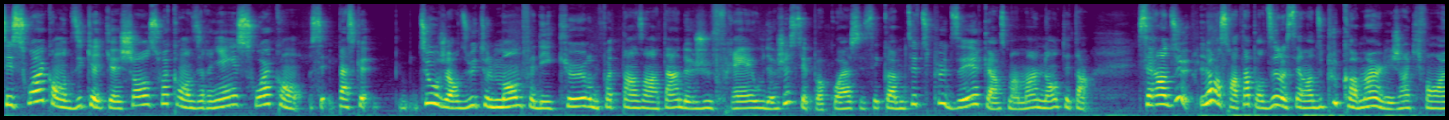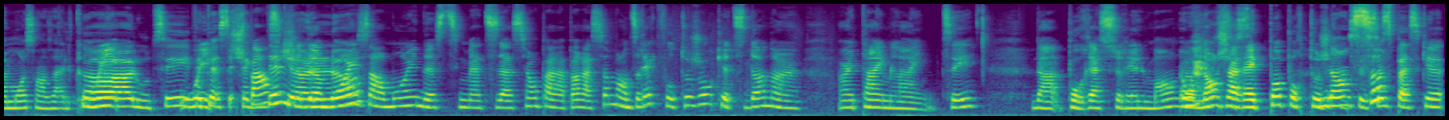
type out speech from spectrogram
c'est soit qu'on dit quelque chose, soit qu'on dit rien, soit qu'on. Parce que, tu sais, aujourd'hui, tout le monde fait des cures une fois de temps en temps de jus frais ou de je sais pas quoi. C'est comme, tu sais, tu peux dire qu'en ce moment, non, t'es en. C'est rendu, là, on se pour dire, c'est rendu plus commun, les gens qui font un mois sans alcool ou, tu sais. Oui, je pense qu'il y a de là- moins en moins de stigmatisation par rapport à ça, mais on dirait qu'il faut toujours que tu donnes un, un timeline, tu sais, dans- pour rassurer le monde. Ouais, non, j'arrête pas pour toujours. Non, c'est ça. ça. c'est parce que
